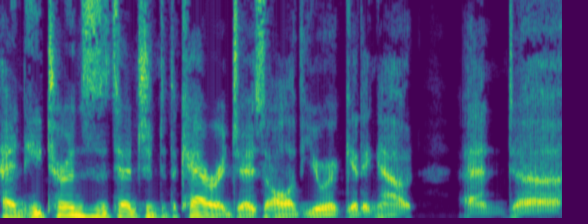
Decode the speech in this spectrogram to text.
And he turns his attention to the carriage as all of you are getting out and uh,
